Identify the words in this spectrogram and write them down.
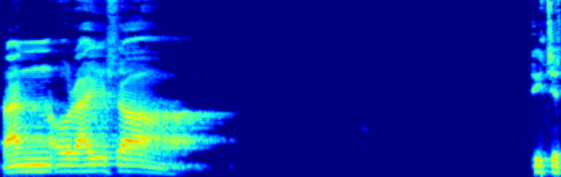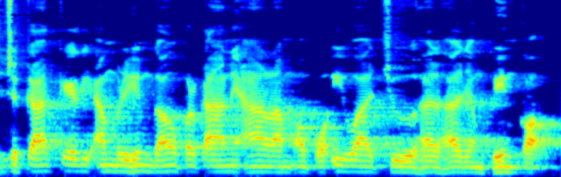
lan ora iso. Dijejekake li amrihim kau perkane alam apa iwaju hal-hal yang bengkok.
